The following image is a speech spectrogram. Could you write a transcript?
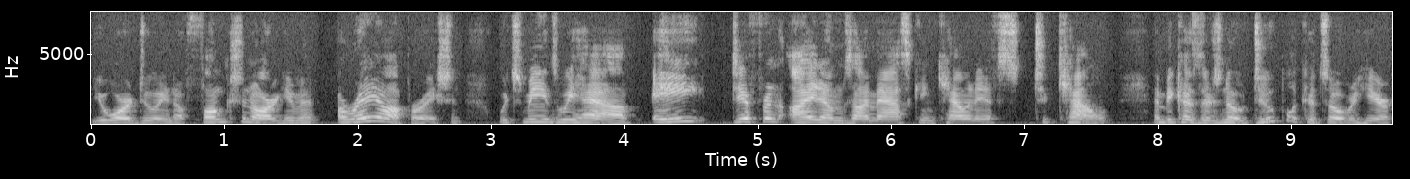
you are doing a function argument array operation, which means we have eight different items I'm asking COUNTIFs to count. And because there's no duplicates over here,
